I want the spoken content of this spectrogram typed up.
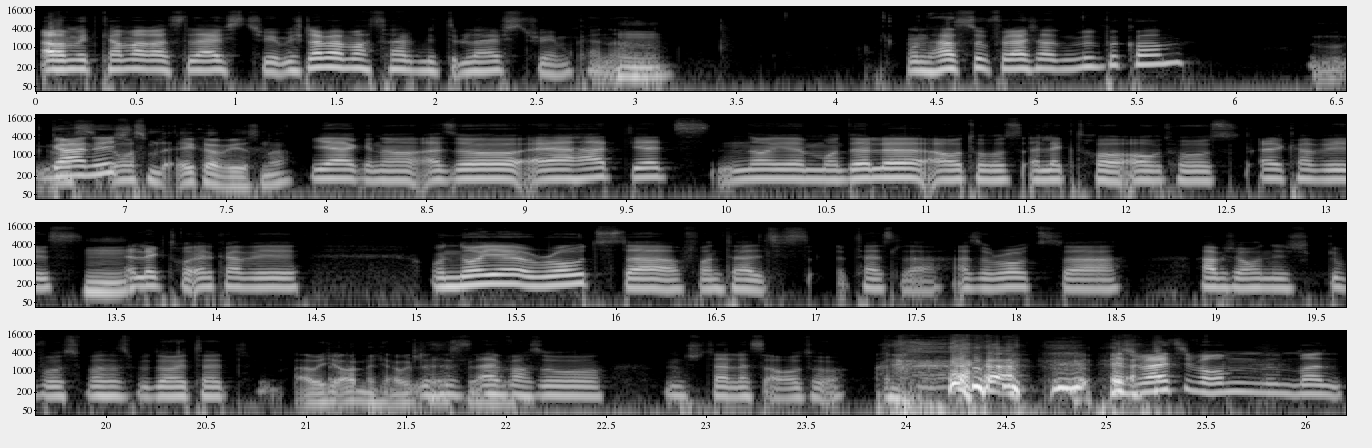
Aber mit Kameras Livestream. Ich glaube, er macht es halt mit Livestream, keine Ahnung. Hm. Und hast du vielleicht halt mitbekommen? Gar Was- nicht? Irgendwas mit LKWs, ne? Ja, genau. Also er hat jetzt neue Modelle, Autos, Elektroautos, LKWs, Hm. Elektro-LKW und neue Roadster von Tes Tesla. Also Roadster habe ich auch nicht gewusst, was es bedeutet. Aber ich auch nicht. Aber ich Das ist nicht. einfach so ein schnelles Auto. ich weiß nicht, warum man.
